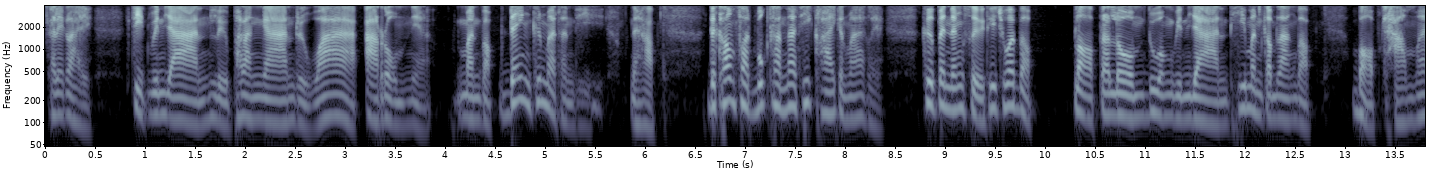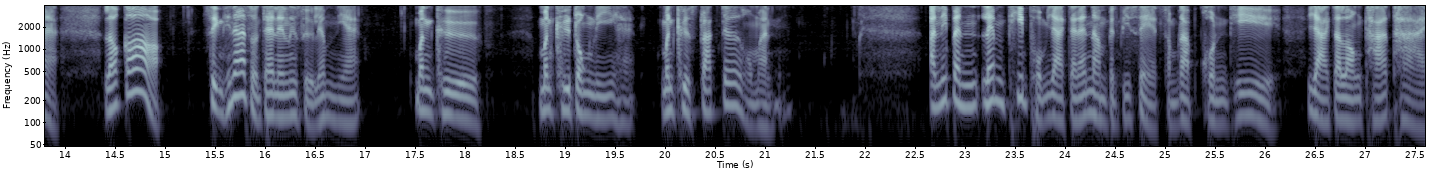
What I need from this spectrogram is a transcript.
เขาเรียกอะไรจิตวิญญาณหรือพลังงานหรือว่าอารมณ์เนี่ยมันแบบเด้งขึ้นมาทันทีนะครับ The Comfort Book ทำหน้าที่คล้ายกันมากเลย คือเป็นหนังสือที่ช่วยแบบปลอบประโลมดวงวิญญาณที่มันกำลังแบบบอบช้ำอะแล้วก็สิ่งที่น่าสนใจในหนังสือเล่มนี้มันคือมันคือตรงนี้ฮะ มันคือสตรัคเจอร์ของมัน อันนี้เป็นเล่มที่ผมอยากจะแนะนำเป็นพิเศษสำหรับคนที่อยากจะลองท้าทาย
